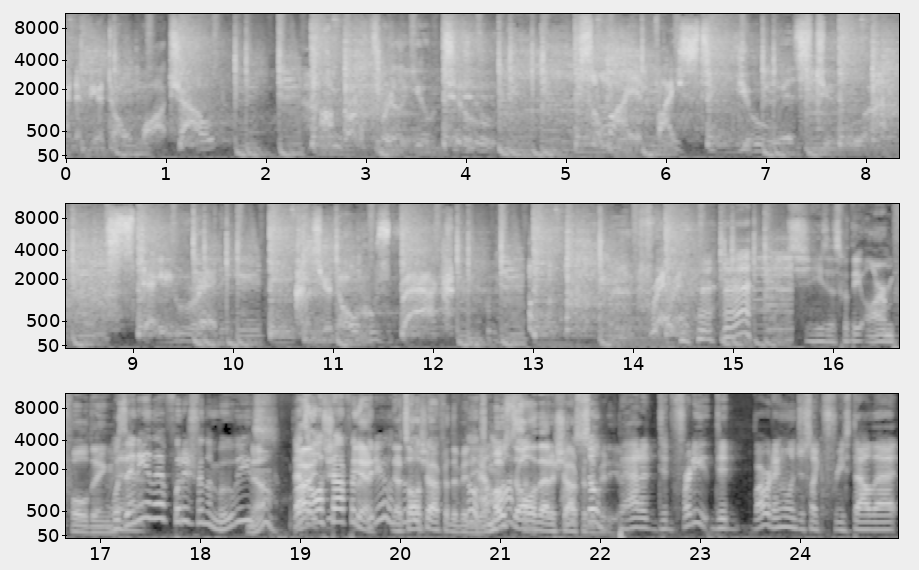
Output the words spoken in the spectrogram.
And if you don't watch out, I'm gonna thrill you too. So my advice to you is to stay ready. Cause you know who's back? Freddy. Jesus, with the arm folding. Was any of that footage from the movies? No, that's Uh, all shot for the yeah, video. That's Ooh. all shot for the video. Oh, Most awesome. all of that is I shot for so the video. bad at did Freddy did Robert Englund just like freestyle that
